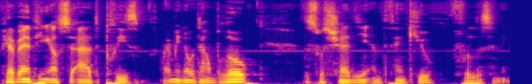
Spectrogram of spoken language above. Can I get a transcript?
if you have anything else to add, please let me know down below. This was Shadi, and thank you for listening.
